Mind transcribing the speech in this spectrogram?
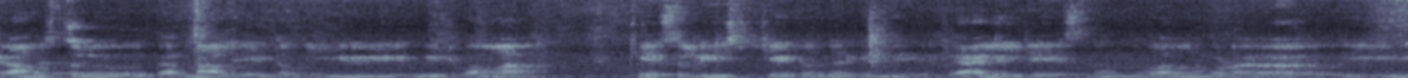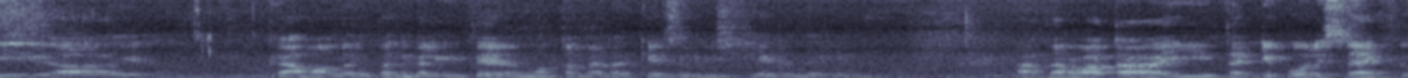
గ్రామస్తులు ధర్నాలు చేయటం ఈ వీటి వలన కేసులు రిజిస్టర్ చేయడం జరిగింది. ర్యాలీలు చేసినందువలన కూడా ఈ ఆ గ్రామాల్లో ఇబ్బంది కలిగితే మొత్తం మీద కేసులు రిజిస్టర్ చేయడం జరిగింది. ఆ తర్వాత ఈ థర్టీ పోలీస్ యాక్ట్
